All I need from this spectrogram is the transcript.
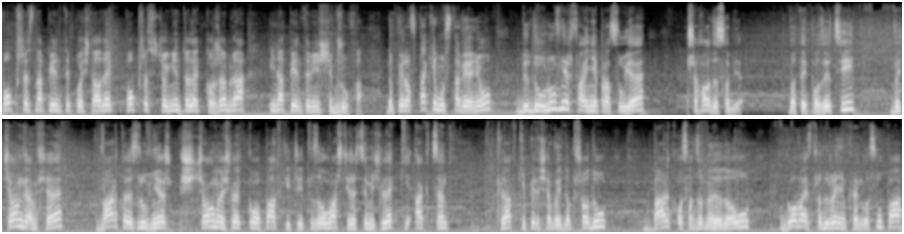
poprzez napięty pośladek, poprzez ściągnięte lekko żebra i napięte mięśnie brzucha. Dopiero w takim ustawieniu, gdy dół również fajnie pracuje, przechodzę sobie do tej pozycji, wyciągam się. Warto jest również ściągnąć lekko łopatki, czyli tu zauważcie, że chcę mieć lekki akcent klatki piersiowej do przodu, bark osadzony do dołu, głowa jest przedłużeniem kręgosłupa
